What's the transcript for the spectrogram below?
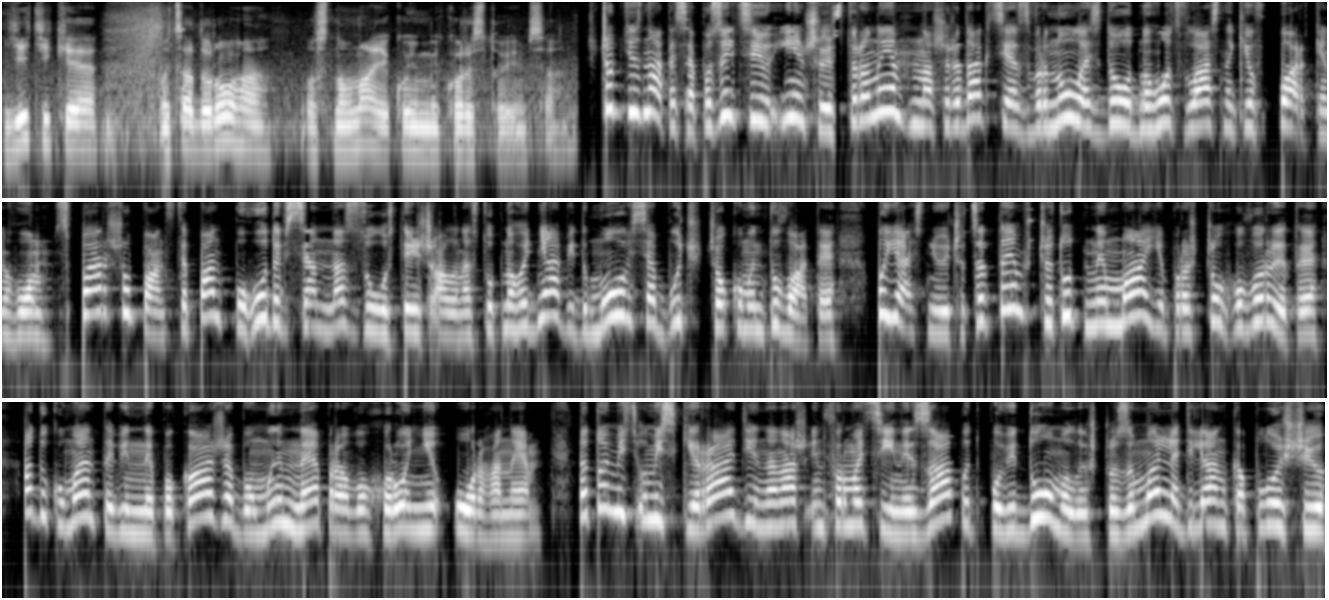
Є тільки оця дорога, основна, якою ми користуємося. Щоб дізнатися позицію іншої сторони, наша редакція звернулась до одного з власників паркінгу. Спершу пан Степан погодився на зустріч, але наступного дня відмовився будь-що коментувати, пояснюючи це тим, що тут немає про що говорити, а документи він не покаже, бо ми не правоохоронні органи. Натомість у міській раді на наш інформаційний запит повідомили, що земельна ділянка площею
